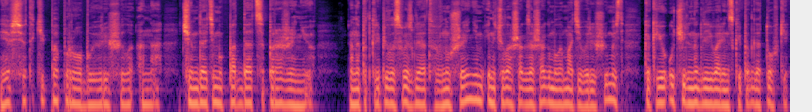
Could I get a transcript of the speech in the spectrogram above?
«Я все-таки попробую», — решила она, — «чем дать ему поддаться поражению». Она подкрепила свой взгляд внушением и начала шаг за шагом ломать его решимость, как ее учили на глейваринской подготовке,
